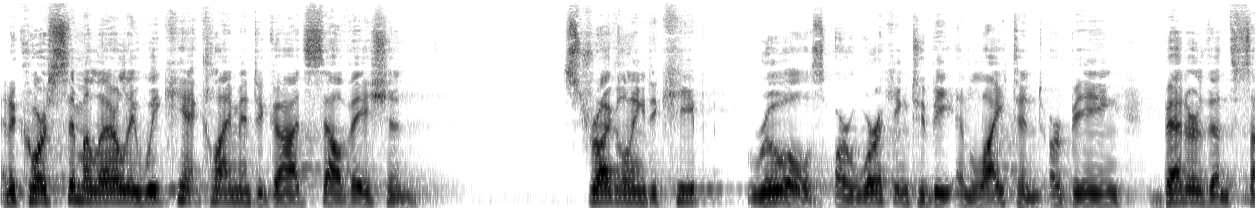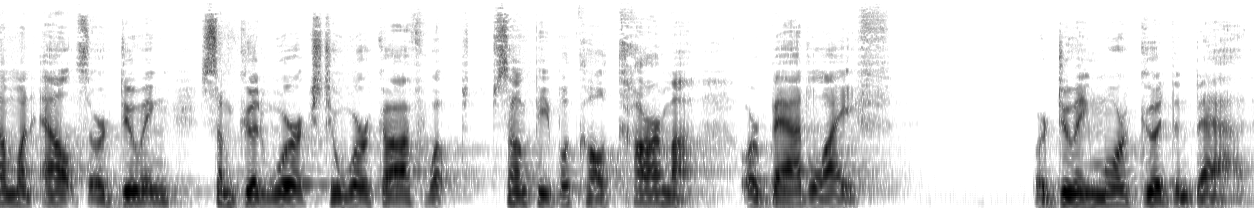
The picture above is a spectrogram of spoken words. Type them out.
And of course, similarly, we can't climb into God's salvation struggling to keep rules or working to be enlightened or being better than someone else or doing some good works to work off what some people call karma or bad life or doing more good than bad.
